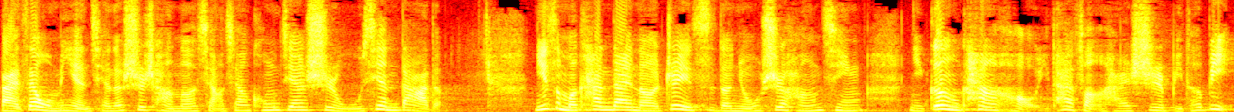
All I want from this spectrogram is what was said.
摆在我们眼前的市场呢，想象空间是无限大的。你怎么看待呢？这一次的牛市行情，你更看好以太坊还是比特币？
